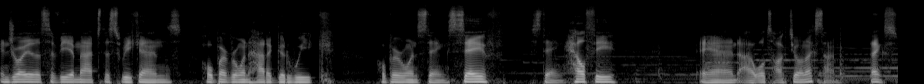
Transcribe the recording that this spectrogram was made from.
enjoy the Sevilla match this weekend. Hope everyone had a good week. Hope everyone's staying safe, staying healthy, and I will talk to you all next time. Thanks.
